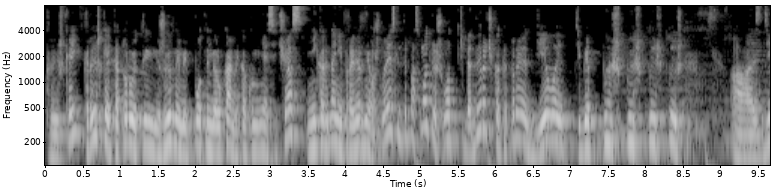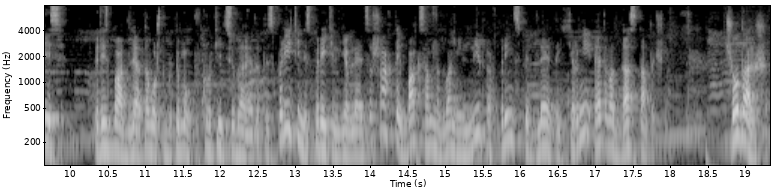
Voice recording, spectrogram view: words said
крышкой, крышкой, которую ты жирными потными руками, как у меня сейчас, никогда не провернешь. Но если ты посмотришь, вот у тебя дырочка, которая делает тебе пыш-пыш-пыш-пыш. А, здесь резьба для того, чтобы ты мог вкрутить сюда этот испаритель. Испаритель является шахтой, бак сам на 2 мл. В принципе, для этой херни этого достаточно. Что дальше?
